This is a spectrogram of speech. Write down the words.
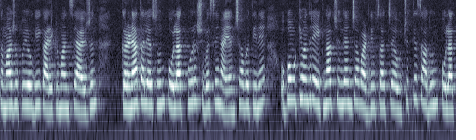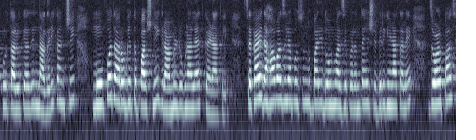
समाज उपयोगी कार्यक्रमांचे आयोजन करण्यात आले असून पोलादपूर शिवसेना यांच्या वतीने उपमुख्यमंत्री एकनाथ शिंदे यांच्या वाढदिवसाचे औचित्य साधून पोलादपूर तालुक्यातील नागरिकांची मोफत आरोग्य तपासणी ग्रामीण रुग्णालयात करण्यात आली. सकाळी दहा वाजल्यापासून दुपारी दोन वाजेपर्यंत हे शिबिर घेण्यात आले. जवळपास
